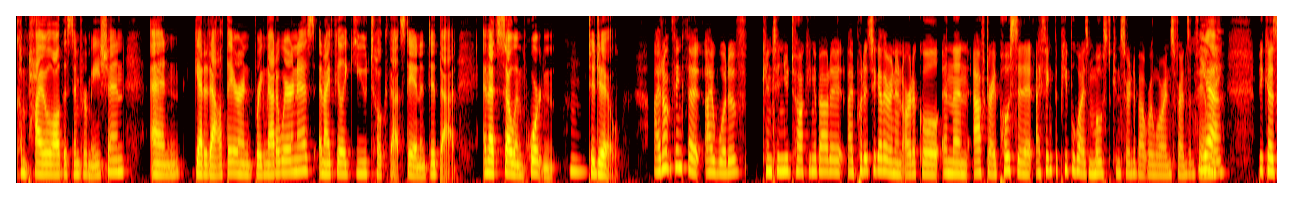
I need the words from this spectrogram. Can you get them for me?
compile all this information and get it out there and bring that awareness. And i feel like you took that stand and did that. And that's so important Hmm. to do. I don't think that I would have continued talking about it. I put it together in an article, and then after I posted it, I think the people who I was most concerned about were Lauren's friends and family. Yeah. Because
